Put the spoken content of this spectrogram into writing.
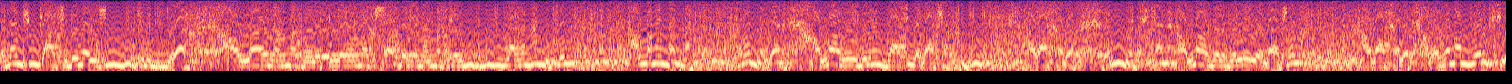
neden? Çünkü akide mevzusunun bir sürü cüzü var. Allah'a inanmak, meleklere inanmak, kitaplara inanmak tevhid bu cüzlerden hangisi? Allah'a inanmak. Tamam mı? yani Allah Azze ve Celle'nin zatıyla daha çok değil alakalı. Değil mi? yani Allah Azze ve Celle ile daha çok alakalı. O zaman diyoruz ki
